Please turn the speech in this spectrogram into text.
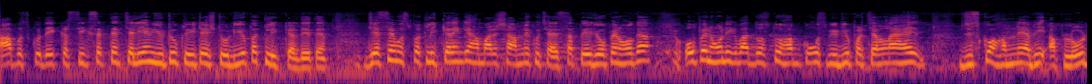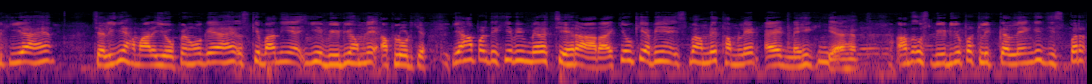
आप उसको देखकर सीख सकते हैं। चलिए हम यूट्यूब क्रिएटर स्टूडियो पर क्लिक कर देते हैं। जैसे हम उस पर क्लिक करेंगे, हमारे सामने कुछ ऐसा पेज ओपन होगा। ओपन होने के बाद दोस्तों हमको उस वीडियो पर चलना है, जिसको हमने अभी अपलोड किया है। चलिए हमारा ये ओपन हो गया है। उसके बाद ये ये वीडियो हमने अपलोड किया। यहाँ पर देखिए, अभी मेरा चेहरा आ रहा है, क्योंकि अभी इसमें हमने थंबनेल ऐड नहीं किया है। अब उस वीडियो पर क्लिक कर लेंगे, जिस पर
